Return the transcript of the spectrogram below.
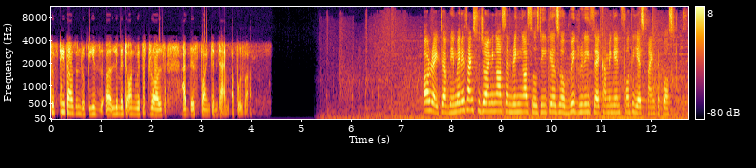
50,000 rupees uh, limit on withdrawals at this point in time, Apurva. All right, Avni, many thanks for joining us and bringing us those details. A big relief there coming in for the Yes Bank depositors.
